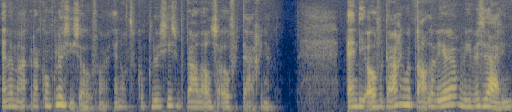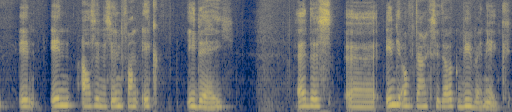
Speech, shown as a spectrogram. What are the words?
en we maken daar conclusies over. En onze conclusies bepalen onze overtuigingen. En die overtuigingen bepalen weer wie we zijn. In, in, als in de zin van ik idee. dus uh, in die overtuiging zit ook wie ben ik.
